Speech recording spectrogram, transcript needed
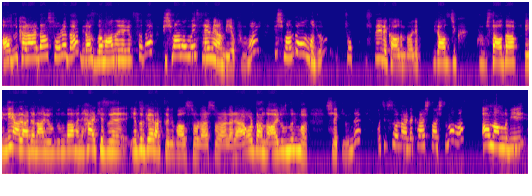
aldığı karardan sonra da biraz zamana yayılsa da pişman olmayı sevmeyen bir yapım var. Pişman da olmadım. Çok isteyerek aldım böyle birazcık kurumsalda belli yerlerden ayrıldığında hani herkese yadırgayarak tabii bazı sorular sorarlar. Ya oradan da ayrılınır mı şeklinde. O tip sorularla karşılaştım ama anlamlı bir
